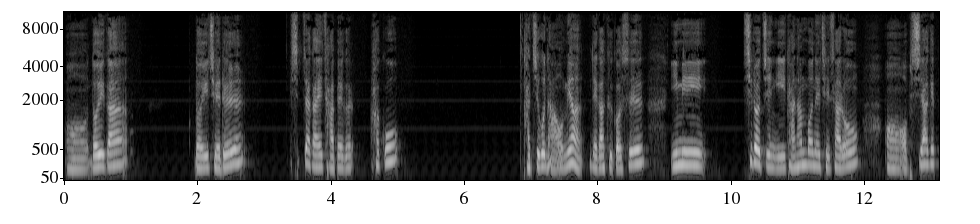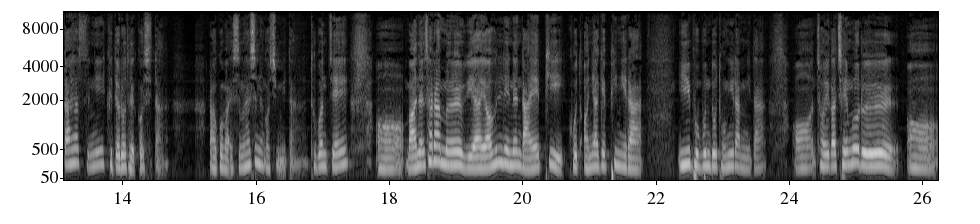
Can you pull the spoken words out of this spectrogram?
어, 너희가 너희 죄를 십자가에 자백을 하고 가지고 나오면 내가 그것을 이미 치러진 이 단 한 번의 제사로 어, 없이 하겠다 하였으니 그대로 될 것이다. 라고 말씀을 하시는 것입니다. 두 번째, 어, 많은 사람을 위하여 흘리는 나의 피, 곧 언약의 피니라. 이 부분도 동일합니다. 어, 저희가 재물을, 어,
